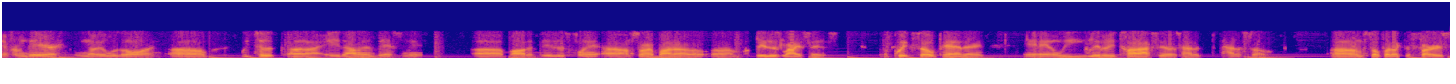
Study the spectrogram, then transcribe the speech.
And from there, you know, it was on. Um, we took uh, eight dollar investment, uh, bought a business plan. Uh, I'm sorry, bought a, um, a business license, a quick sew pattern, and we literally taught ourselves how to how to sew. Um, so for like the first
